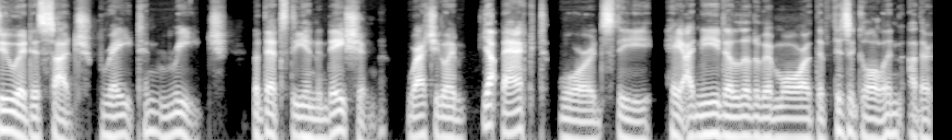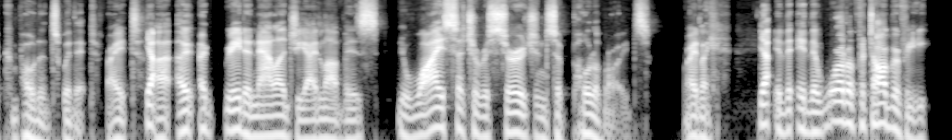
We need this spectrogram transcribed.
do it as such, rate and reach. But that's the inundation we're actually going yep. back towards the hey, I need a little bit more of the physical and other components with it, right? Yeah. Uh, a, a, great analogy I love is you know, why such a resurgence of Polaroids, right? Like, yeah, in the, in the world of photography,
